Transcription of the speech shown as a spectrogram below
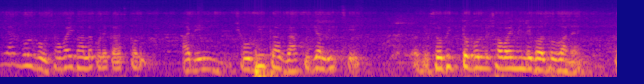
কি আর বলব, সবাই ভালো করে কাজ করো। আর এই সৌভিক আর রাখি যা লিখছে সৌভিক তো বলল সবাই মিলে গল্প বানায়। তো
